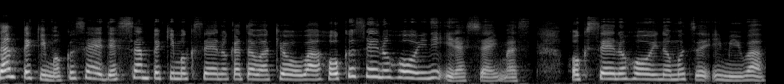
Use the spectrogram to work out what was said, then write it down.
三匹木星です。三匹木星の方は今日は北西の方位にいらっしゃいます。北西の方位の持つ意味は、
